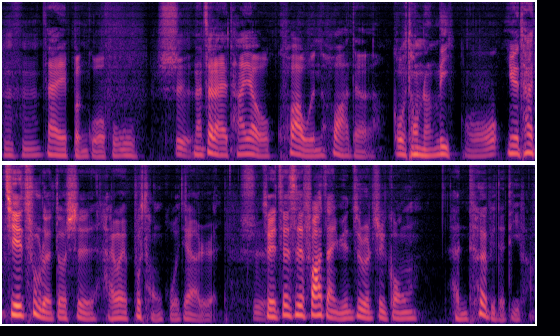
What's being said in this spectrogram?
嗯哼，在本国服务。是。那再来，他要有跨文化的沟通能力哦，因为他接触的都是海外不同国家的人。是。所以这是发展援助的志工。很特别的地方。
